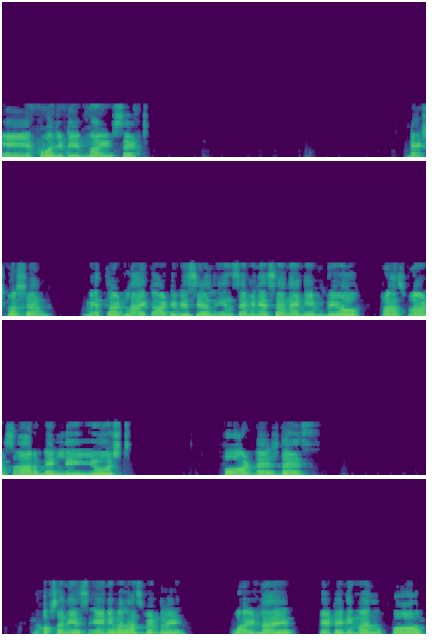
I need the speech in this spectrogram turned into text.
A. Positive mindset. Next question Method like artificial insemination and embryo transplants are mainly used for dash dash. The option is animal husbandry, wildlife, pet animal for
